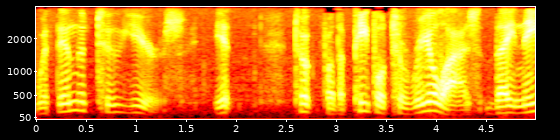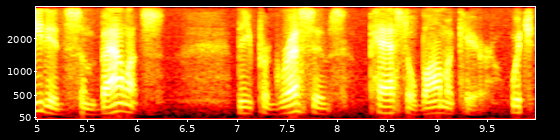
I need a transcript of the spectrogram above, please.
Within the two years, it took for the people to realize they needed some balance. The progressives passed Obamacare, which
